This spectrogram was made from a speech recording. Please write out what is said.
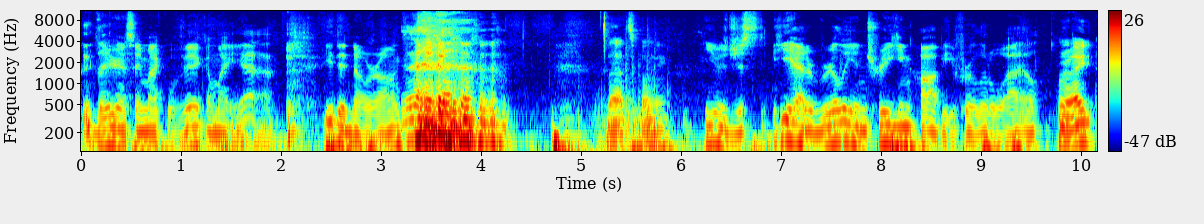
They're gonna say Michael Vick. I'm like, yeah, he did no wrong. That's funny. He was just he had a really intriguing hobby for a little while. Right?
